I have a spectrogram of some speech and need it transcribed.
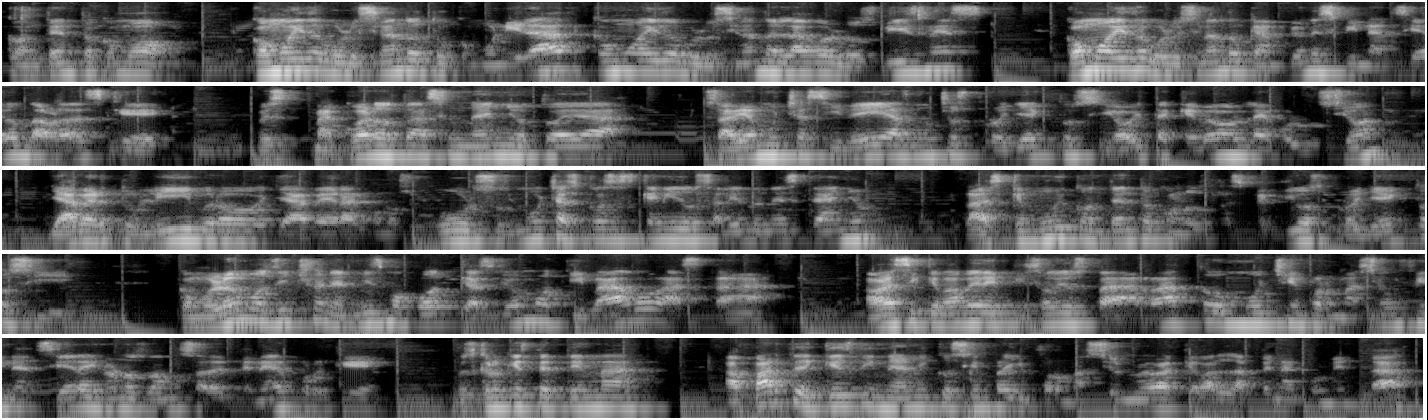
contento cómo, cómo ha ido evolucionando tu comunidad, cómo ha ido evolucionando el lago Los Business, cómo ha ido evolucionando campeones financieros. La verdad es que, pues me acuerdo hace un año todavía pues, había muchas ideas, muchos proyectos y ahorita que veo la evolución, ya ver tu libro, ya ver algunos cursos, muchas cosas que han ido saliendo en este año, la verdad es que muy contento con los respectivos proyectos y como lo hemos dicho en el mismo podcast, yo motivado hasta ahora sí que va a haber episodios para rato, mucha información financiera y no nos vamos a detener porque pues creo que este tema, aparte de que es dinámico, siempre hay información nueva que vale la pena comentar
